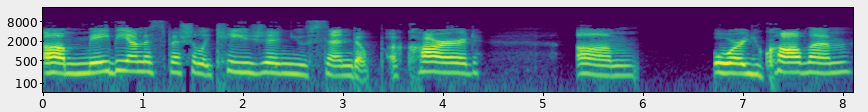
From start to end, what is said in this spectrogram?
Um, maybe on a special occasion you send a, a card, um, or you call them.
